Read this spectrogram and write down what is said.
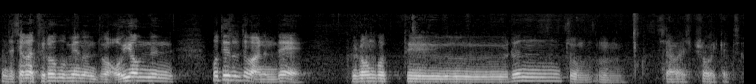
근데 제가 들어보면은 좀 어이없는 호재들도 많은데 그런 것들은 좀 음, 지양하실 필요가 있겠죠.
